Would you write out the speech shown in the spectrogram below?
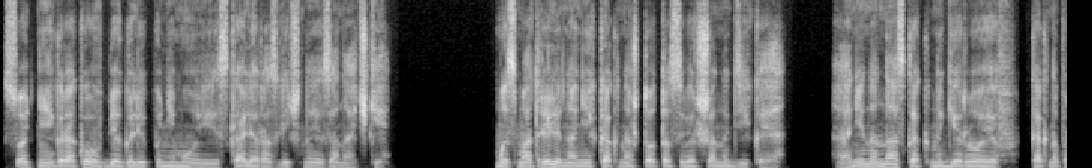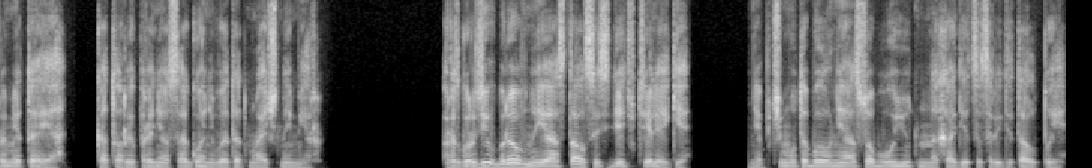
Сотни игроков бегали по нему и искали различные заначки. Мы смотрели на них как на что-то совершенно дикое. А они на нас как на героев, как на Прометея, который принес огонь в этот мрачный мир. Разгрузив бревна, я остался сидеть в телеге. Мне почему-то было не особо уютно находиться среди толпы,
